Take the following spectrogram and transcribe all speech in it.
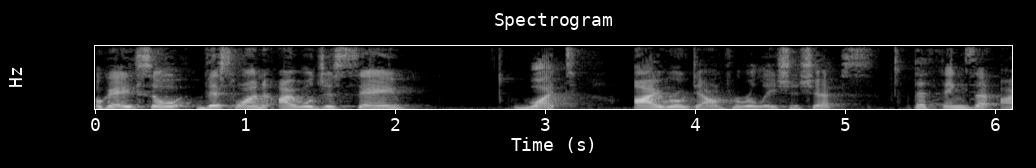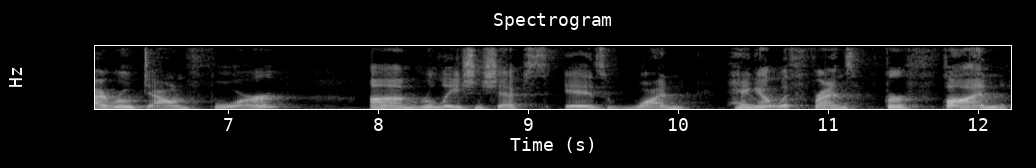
okay, so this one I will just say what I wrote down for relationships. The things that I wrote down for um, relationships is one, hang out with friends for fun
